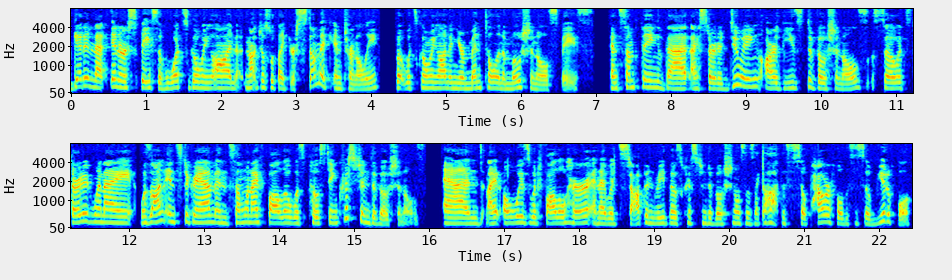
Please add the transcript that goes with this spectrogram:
get in that inner space of what's going on, not just with like your stomach internally, but what's going on in your mental and emotional space. And something that I started doing are these devotionals. So it started when I was on Instagram and someone I follow was posting Christian devotionals. And I always would follow her and I would stop and read those Christian devotionals. I was like, oh, this is so powerful. This is so beautiful.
